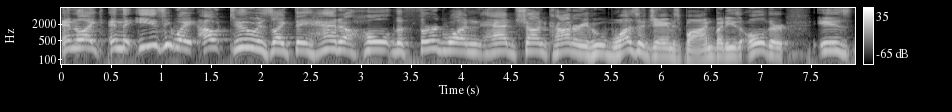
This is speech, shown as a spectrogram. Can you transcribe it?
And like, and the easy way out too is like they had a whole. The third one had Sean Connery, who was a James Bond, but he's older. Is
